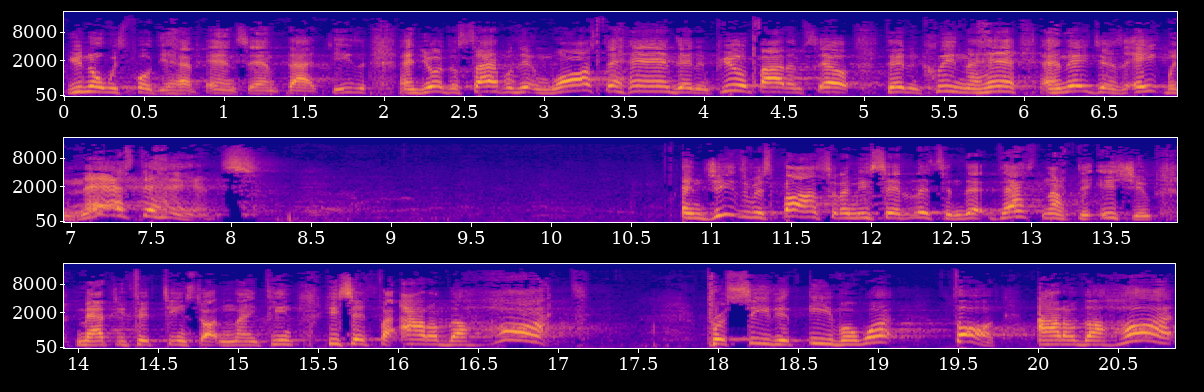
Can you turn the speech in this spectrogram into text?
You know we're supposed to have hand sanitizer, Jesus. And your disciples didn't wash their hands, they didn't purify themselves, they didn't clean their hands, and they just ate with nasty hands. And Jesus responds to them. He said, Listen, that, that's not the issue. Matthew 15, starting 19. He said, For out of the heart proceedeth evil what? Thought. Out of the heart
